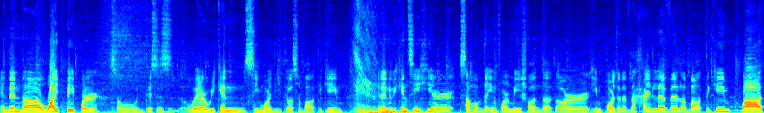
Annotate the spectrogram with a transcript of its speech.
And then the white paper so this is where we can see more details about the game. And then we can see here some of the information that are important at the high level about the game but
